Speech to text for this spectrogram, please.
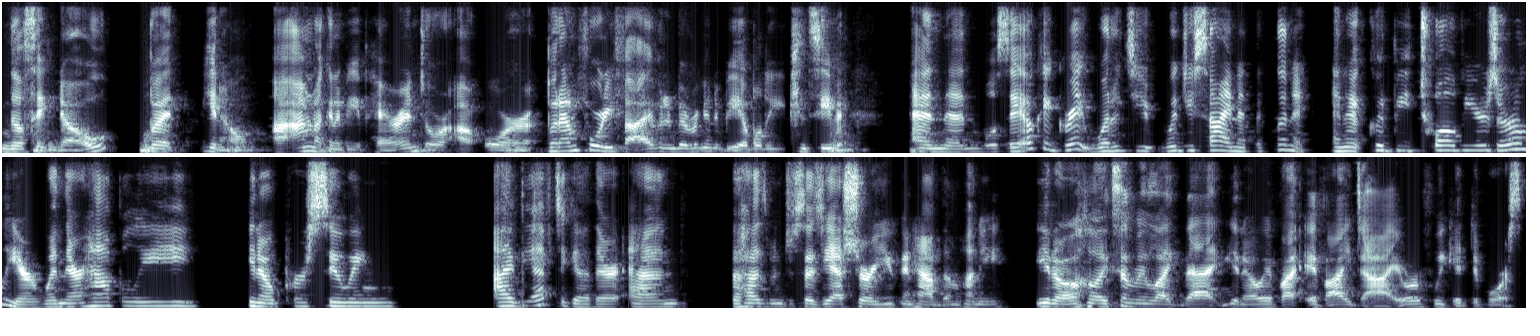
And they'll say no, but you know, I'm not going to be a parent, or uh, or, but I'm 45 and I'm never going to be able to conceive it. And then we'll say, okay, great. What did you did you sign at the clinic? And it could be 12 years earlier when they're happily, you know, pursuing IVF together. And the husband just says, Yeah, sure, you can have them, honey. You know, like something like that, you know, if I if I die or if we get divorced.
